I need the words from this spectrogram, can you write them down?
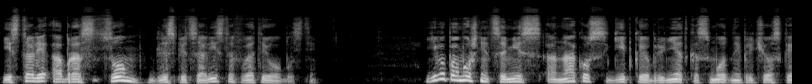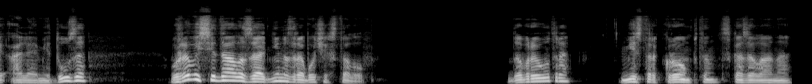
и стали образцом для специалистов в этой области. Его помощница мисс Анакус, гибкая брюнетка с модной прической а-ля Медуза, уже выседала за одним из рабочих столов. «Доброе утро, мистер Кромптон», — сказала она.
